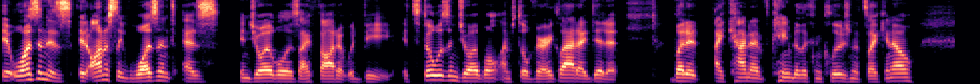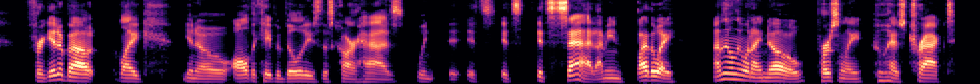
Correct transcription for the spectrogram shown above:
it wasn't as, it honestly wasn't as enjoyable as I thought it would be. It still was enjoyable. I'm still very glad I did it. But it, I kind of came to the conclusion it's like, you know, forget about like you know all the capabilities this car has when it's it's it's sad i mean by the way i'm the only one i know personally who has tracked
